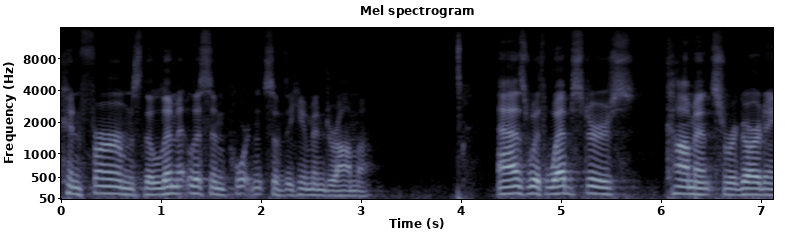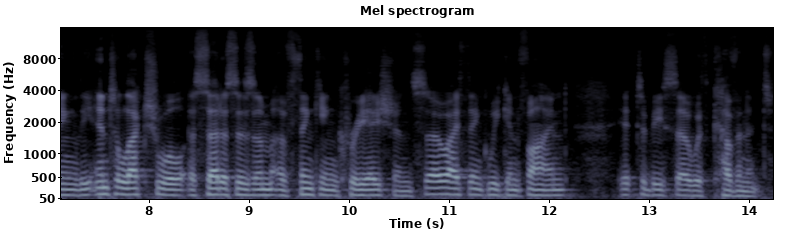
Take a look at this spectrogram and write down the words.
confirms the limitless importance of the human drama. As with Webster's comments regarding the intellectual asceticism of thinking creation, so I think we can find it to be so with covenant.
